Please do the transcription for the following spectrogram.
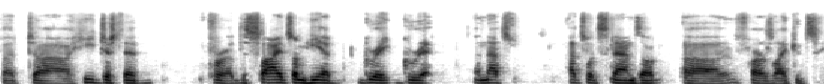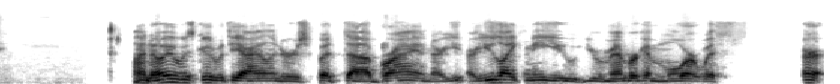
But uh, he just had for the sides of him, he had great grit, and that's that's what stands out uh, as far as I can see. I know he was good with the Islanders, but uh, Brian, are you are you like me? You you remember him more with, or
